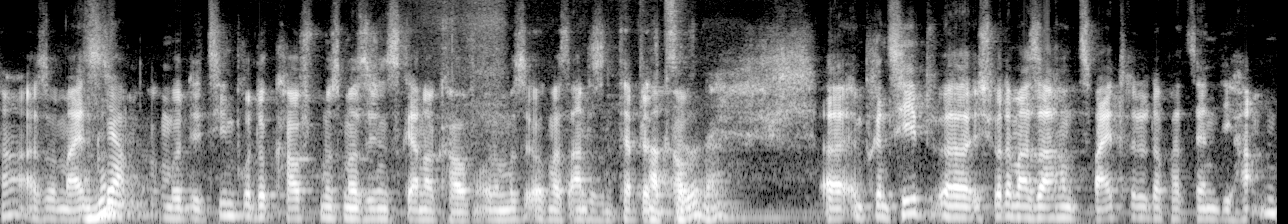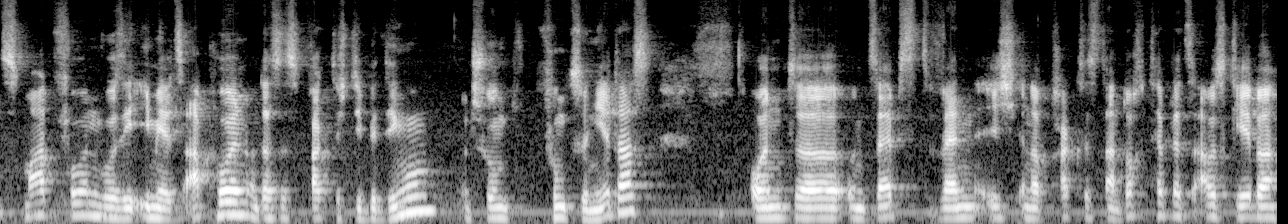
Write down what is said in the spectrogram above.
Also meistens, mhm. ja. wenn man ein Medizinprodukt kauft, muss man sich einen Scanner kaufen oder muss irgendwas anderes, ein Tablet Absolut, kaufen. Ja. Äh, Im Prinzip, äh, ich würde mal sagen, zwei Drittel der Patienten, die haben ein Smartphone, wo sie E-Mails abholen und das ist praktisch die Bedingung und schon funktioniert das. Und, äh, und selbst wenn ich in der Praxis dann doch Tablets ausgebe,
